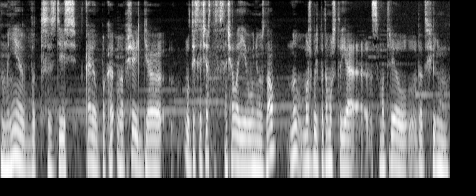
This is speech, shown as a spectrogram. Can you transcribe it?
Мне вот здесь Кавил пока... Вообще, я... Вот если честно, сначала я его не узнал. Ну, может быть, потому что я смотрел этот фильм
